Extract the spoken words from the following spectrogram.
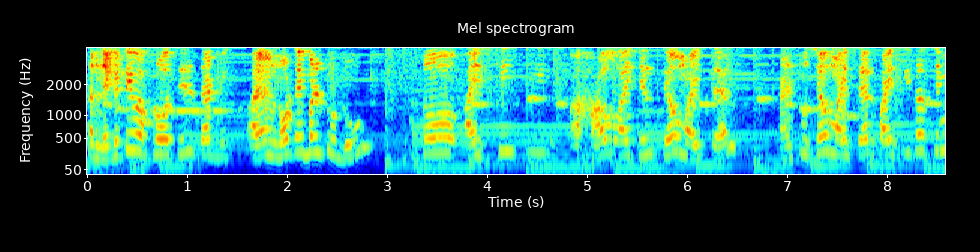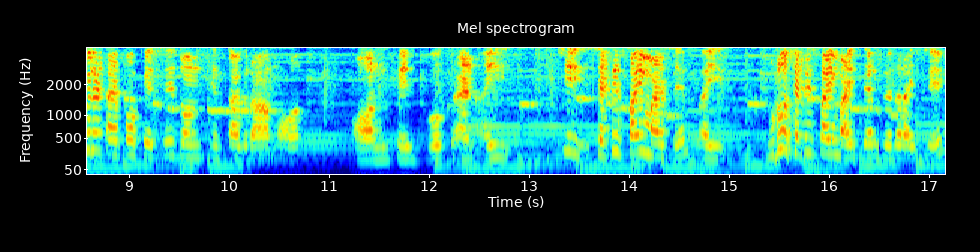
The negative approach is that I am not able to do, so I see how I can save myself. And to save myself, I see the similar type of faces on Instagram or on Facebook, and I see satisfy myself. I do satisfy myself whether I say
